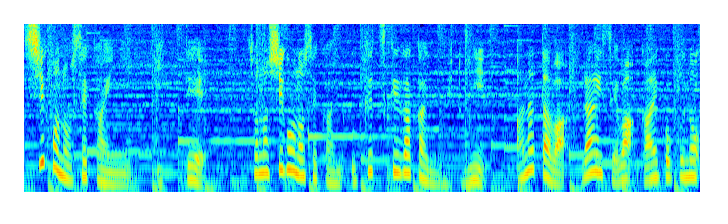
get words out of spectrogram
死後の世界に行ってその死後の世界の受付係の人にあなたは来世は外国の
